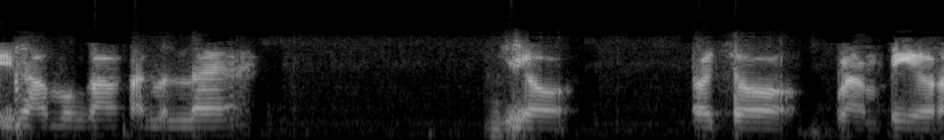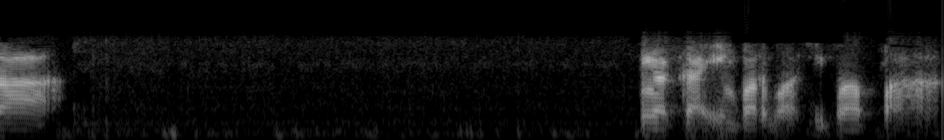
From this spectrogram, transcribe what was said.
tidak mungkalkan meneh. Yo ojo ngampi ora ngekak informasi bapak.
